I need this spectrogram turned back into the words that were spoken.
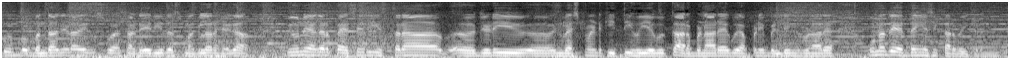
ਕੋਈ ਬ- ਬੰਦਾ ਜਿਹੜਾ ਸਾਡੇ ਏਰੀਆ ਦਾ ਸਮਗਲਰ ਹੈਗਾ ਵੀ ਉਹਨੇ ਅਗਰ ਪੈਸੇ ਦੀ ਇਸ ਤਰ੍ਹਾਂ ਅ, ਜਿਹੜੀ ਇਨਵੈਸਟਮੈਂਟ ਕੀਤੀ ਹੋਈ ਹੈ ਕੋਈ ਘਰ ਬਣਾ ਰਿਹਾ ਕੋਈ ਆਪਣੀ ਬਿਲਡਿੰਗਸ ਬਣਾ ਰਿਹਾ ਉਹਨਾਂ ਤੇ ਇਦਾਂ ਹੀ ਅਸੀਂ ਕਾਰਵਾਈ ਕਰਾਂਗੇ।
